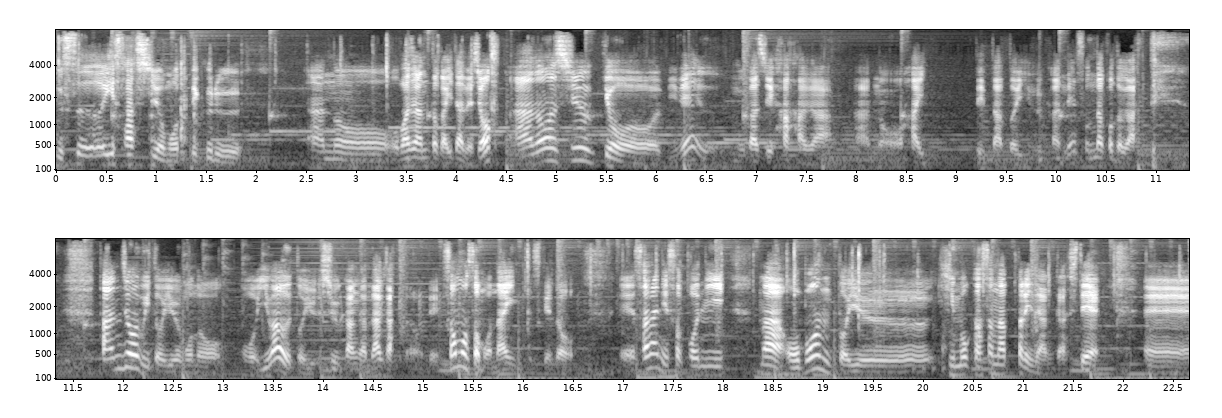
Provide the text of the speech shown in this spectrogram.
薄い冊子を持ってくる、あの、おばちゃんとかいたでしょ？あの宗教にね、昔母が、あの入ってたというかね、そんなことがあって。誕生日というものを祝うという習慣がなかったので、そもそもないんですけど、えー、さらにそこに、まあ、お盆という日も重なったりなんかして、え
